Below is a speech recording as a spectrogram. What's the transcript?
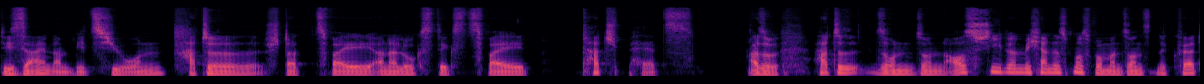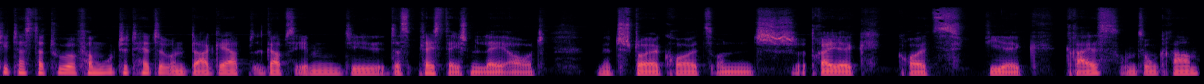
Designambitionen. Hatte statt zwei Analogsticks zwei Touchpads. Also hatte so ein, so ein Aussschiebemechanismus, wo man sonst eine QWERTY-Tastatur vermutet hätte und da gab es eben die, das PlayStation-Layout mit Steuerkreuz und Dreieck, Kreuz, Viereck, Kreis und so ein Kram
